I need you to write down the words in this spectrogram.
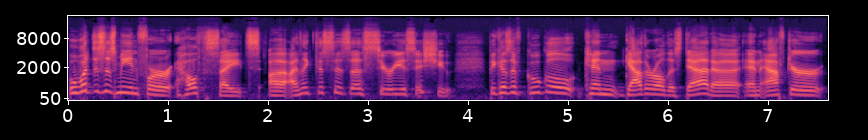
But what does this mean for health sites? Uh, I think this is a serious issue because if Google can gather all this data and after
